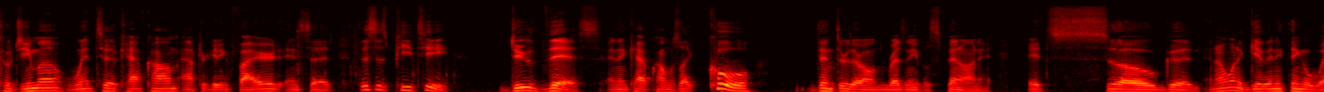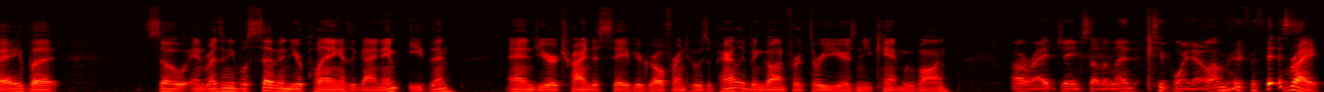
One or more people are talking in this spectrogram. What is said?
Kojima went to Capcom after getting fired and said, "This is PT, do this," and then Capcom was like, "Cool," then threw their own Resident Evil spin on it. It's so good, and I don't want to give anything away, but so in Resident Evil Seven, you're playing as a guy named Ethan, and you're trying to save your girlfriend who has apparently been gone for three years, and you can't move on. All right, James Sunderland 2.0. I'm ready for this. Right.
